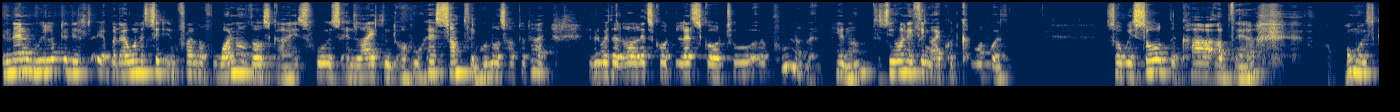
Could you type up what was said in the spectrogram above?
And then we looked at it. But I want to sit in front of one of those guys who is enlightened or who has something, who knows how to die. And then we thought, oh, let's go, let's go to uh, Pune then. You know, it's the only thing I could come up with. So we sold the car up there, almost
